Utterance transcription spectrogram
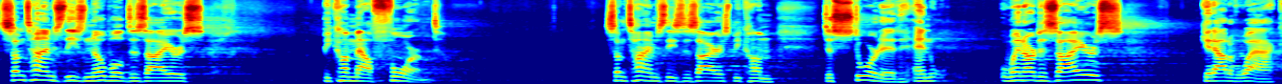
Sometimes these noble desires become malformed. Sometimes these desires become distorted, and when our desires get out of whack,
